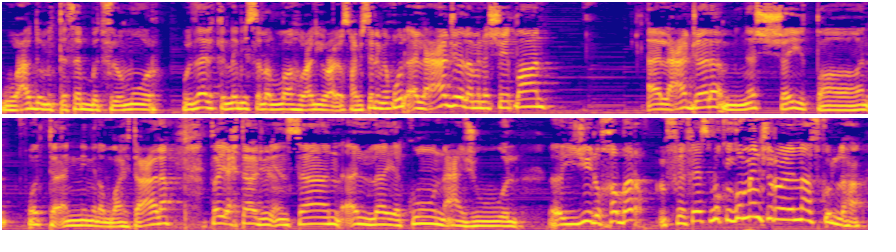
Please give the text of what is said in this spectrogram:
وعدم التثبت في الأمور. ولذلك النبي صلى الله عليه وعلى اله وسلم يقول العجله من الشيطان العجلة من الشيطان والتأني من الله تعالى. فيحتاج الإنسان ألا يكون عجول. يجي له خبر في فيسبوك يقوم ينشره للناس كلها.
